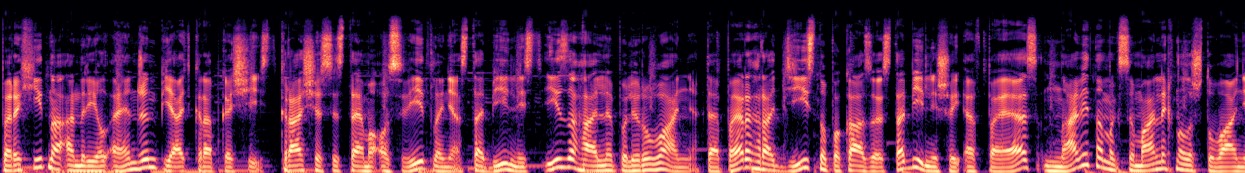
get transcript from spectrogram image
Перехід на Unreal Engine 5.6, краща система освітлення, стабільність і загальне полірування. Тепер гра дійсно показує стабільніший FPS навіть на максимальних налаштуваннях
